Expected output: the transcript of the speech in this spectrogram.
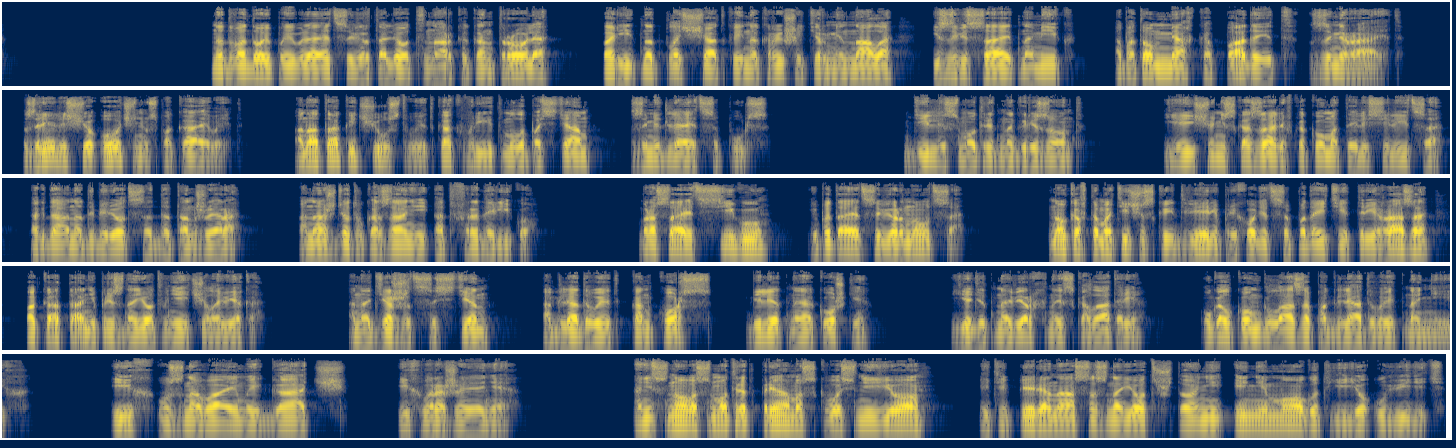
Над водой появляется вертолет наркоконтроля — парит над площадкой на крыше терминала и зависает на миг, а потом мягко падает, замирает. Зрелище очень успокаивает. Она так и чувствует, как в ритм лопастям замедляется пульс. Дилли смотрит на горизонт. Ей еще не сказали, в каком отеле селиться, когда она доберется до Танжера. Она ждет указаний от Фредерико бросает сигу и пытается вернуться, но к автоматической двери приходится подойти три раза, пока та не признает в ней человека. Она держится стен, оглядывает конкорс, билетные окошки, едет наверх на эскалаторе, уголком глаза поглядывает на них. Их узнаваемый гач, их выражение, они снова смотрят прямо сквозь нее, и теперь она осознает, что они и не могут ее увидеть.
